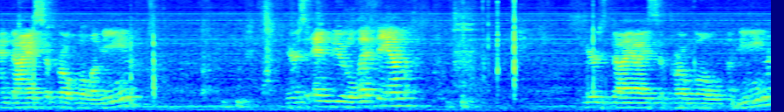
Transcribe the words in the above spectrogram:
and diisopropylamine. Here's N-butyllithium. Here's diisopropylamine.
